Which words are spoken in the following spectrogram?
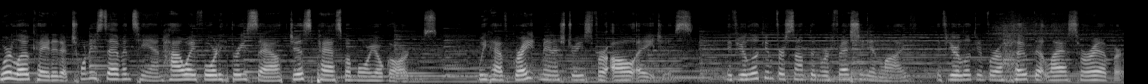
We're located at 2710 Highway 43 South, just past Memorial Gardens. We have great ministries for all ages. If you're looking for something refreshing in life, if you're looking for a hope that lasts forever,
